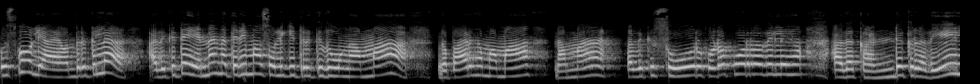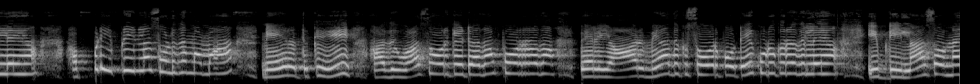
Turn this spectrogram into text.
புஷ்பவல்லி ஆயா வந்திருக்குல்ல? அதுகிட்ட என்னென்ன தெரியுமா சொல்லிக்கிட்டு இருக்குது உங்க அம்மா? இங்க பாருங்க மாமா நம்ம அதுக்கு சோறு கூட போடுறது இல்லையா? அதை கண்டுக்கிறதே இல்லையா? அப்படி இப்படின்லாம் சொல்லுது மாமா. நேரத்துக்கு அதுவா சோறு கேட்டாதான் போடுறதா. வேற யாருமே அதுக்கு சோறு போட்டே கொடுக்கறது இல்லையா இப்படி எல்லாம் சொன்னா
